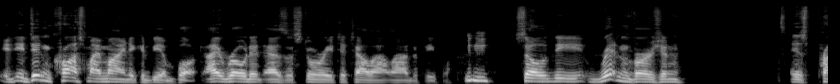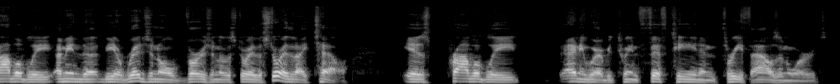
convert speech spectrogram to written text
it, it, didn't cross my mind it could be a book. I wrote it as a story to tell out loud to people. Mm-hmm. So the written version is probably, I mean, the, the original version of the story, the story that I tell is probably anywhere between 15 and 3,000 words.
